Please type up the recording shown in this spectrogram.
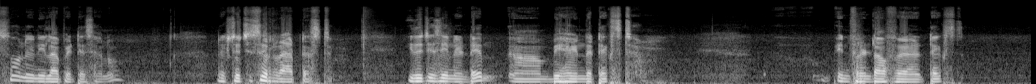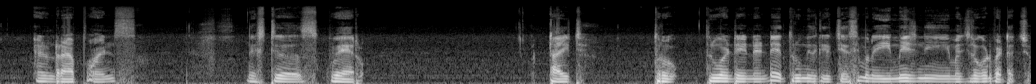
సో నేను ఇలా పెట్టేశాను. నెక్స్ట్ వచ్చేసి ర్యాప్ టెస్ట్. ఇది వచ్చేసి ఏంటంటే behind the text in front of text and wrap points next square tight through through అంటే ఏంటంటే త్రూ మీద క్లిక్ చేసి మన ఇమేజ్ని మధ్యలో కూడా పెట్టచ్చు.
